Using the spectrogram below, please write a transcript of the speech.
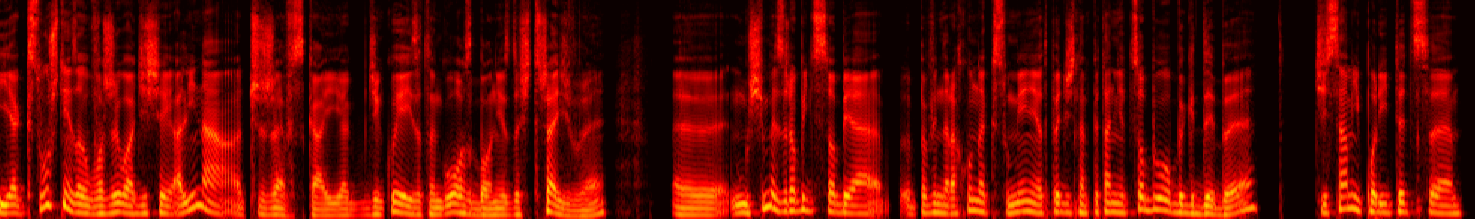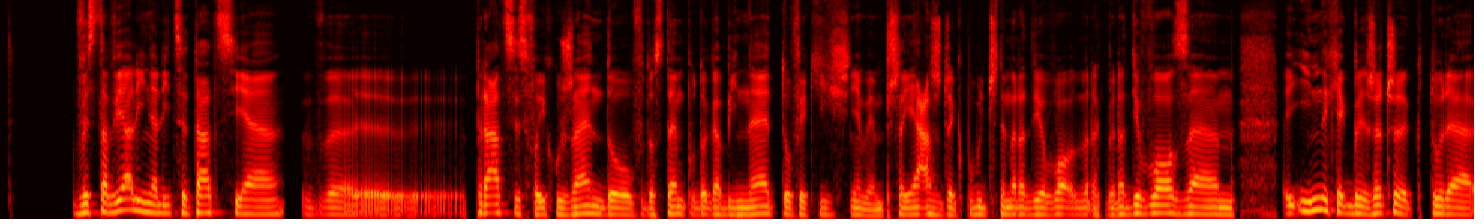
I jak słusznie zauważyła dzisiaj Alina Czyżewska, i jak dziękuję jej za ten głos, bo on jest dość trzeźwy, musimy zrobić sobie pewien rachunek sumienia i odpowiedzieć na pytanie, co byłoby, gdyby ci sami politycy wystawiali na licytację w pracy swoich urzędów, dostępu do gabinetów, jakichś, nie wiem, przejażdżek publicznym radiowo radiowozem innych jakby rzeczy, które,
